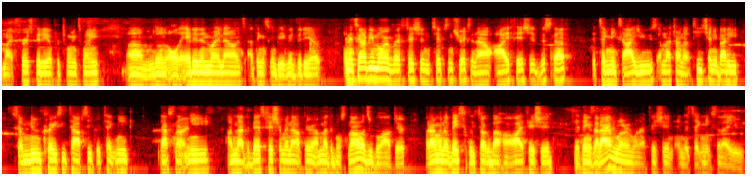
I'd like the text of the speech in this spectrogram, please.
my first video for 2020. Um, I'm doing all the editing right now. It's, I think it's gonna be a good video, and it's gonna be more of a fishing tips and tricks and how I fish it. This stuff, the techniques I use. I'm not trying to teach anybody some new crazy top secret technique. That's not Right. me. I'm not the best fisherman out there. I'm not the most knowledgeable out there. But I'm gonna basically talk about how I fish it, the things that I've learned when I fish it, and the techniques that I use.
